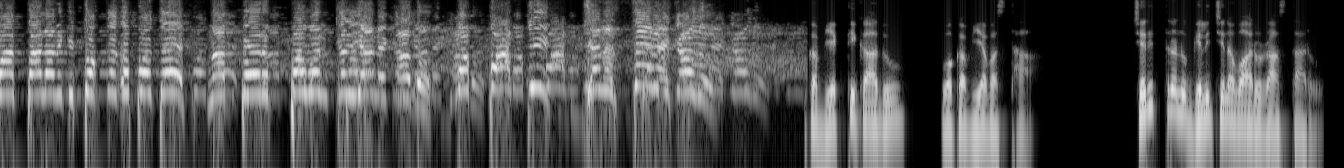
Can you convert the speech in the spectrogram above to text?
పాతాళానికి తొక్కకపోతే నా పేరు పవన్ కళ్యాణే కాదు. మా పార్టీ జనసేనే కాదు. ఒక వ్యక్తి కాదు ఒక వ్యవస్థ. చరిత్రను గెలిచిన వారు రాస్తారు.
